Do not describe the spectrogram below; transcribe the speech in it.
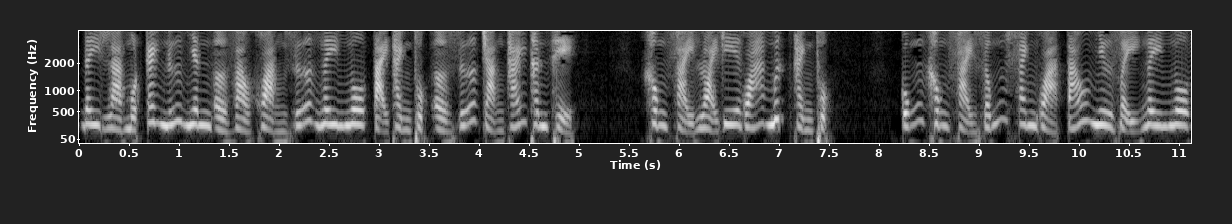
Đây là một cái nữ nhân ở vào khoảng giữa ngây ngô tại thành thục ở giữa trạng thái thân thể. Không phải loại kia quá mức thành thục. Cũng không phải giống xanh quả táo như vậy ngây ngô.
